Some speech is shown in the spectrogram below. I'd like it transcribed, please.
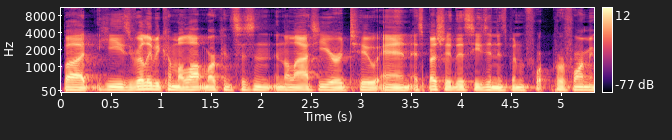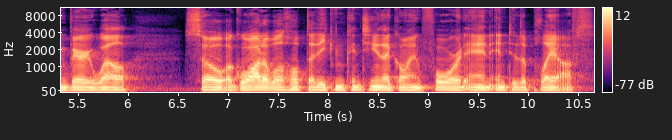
But he's really become a lot more consistent in the last year or two, and especially this season, he's been for- performing very well. So Aguada will hope that he can continue that going forward and into the playoffs.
